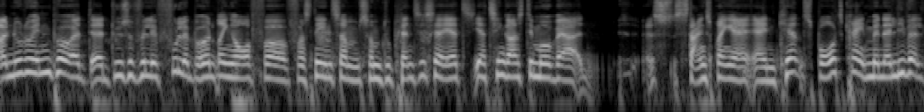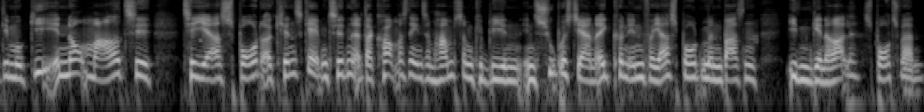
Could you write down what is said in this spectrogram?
Og nu er du inde på, at, at du selvfølgelig er fuld af beundring over for, for sådan en som, som Duplantis her. Jeg, jeg tænker også, det må være... Stangspring er, er en kendt sportsgren, men alligevel, det må give enormt meget til, til jeres sport og kendskaben til den, at der kommer sådan en som ham, som kan blive en, en superstjerne, og ikke kun inden for jeres sport, men bare sådan i den generelle sportsverden.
